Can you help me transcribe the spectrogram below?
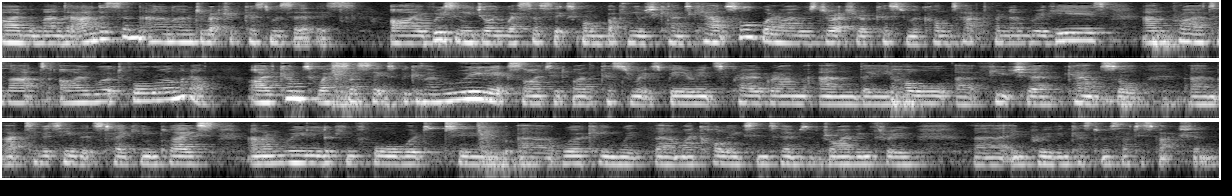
I'm Amanda Anderson and I'm Director of Customer Service. I've recently joined West Sussex from Buckinghamshire County Council where I was Director of Customer Contact for a number of years and prior to that I worked for Royal Mail. I've come to West Sussex because I'm really excited by the customer experience programme and the whole uh, future council um, activity that's taking place and I'm really looking forward to uh, working with uh, my colleagues in terms of driving through uh, improving customer satisfaction.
